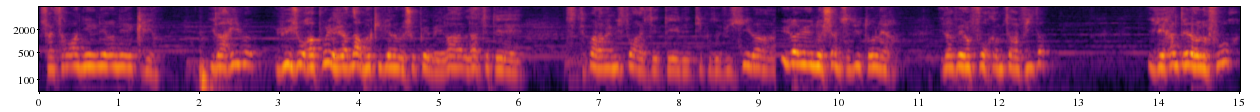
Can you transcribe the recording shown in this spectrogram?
sans savoir ni lire ni écrire. Il arrive, huit jours après, les gendarmes qui viennent le choper, mais là, là c'était, c'était pas la même histoire, c'était les types de Vichy, là. Il a eu une chance du tonnerre. Il avait un four comme ça, vide. Il est rentré dans le four.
